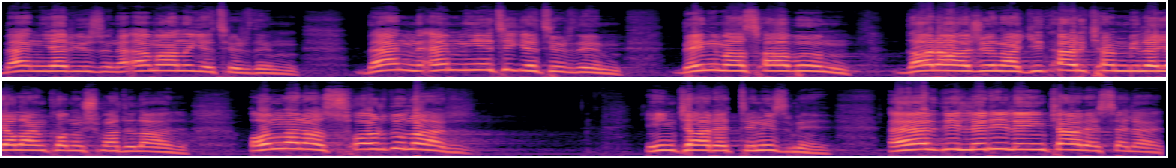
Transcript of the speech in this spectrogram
Ben yeryüzüne emanı getirdim. Ben emniyeti getirdim. Benim ashabım dar ağacına giderken bile yalan konuşmadılar. Onlara sordular. İnkar ettiniz mi? Eğer dilleriyle inkar etseler,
